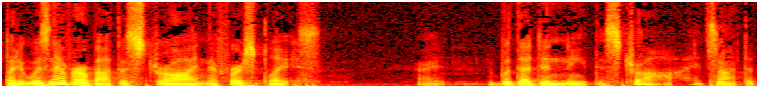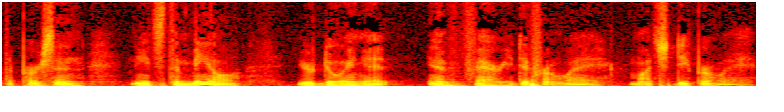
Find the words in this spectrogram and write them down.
but it was never about the straw in the first place. Right? The Buddha didn't need the straw. It's not that the person needs the meal. You're doing it in a very different way, much deeper way.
